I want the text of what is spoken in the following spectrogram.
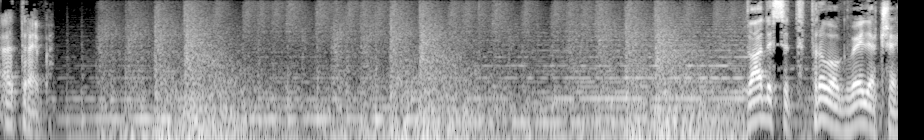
e, treba. 21. veljače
